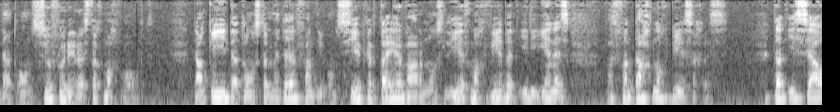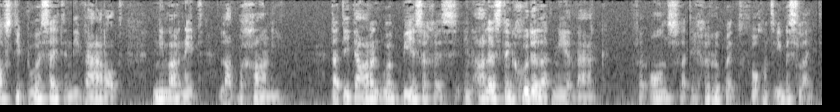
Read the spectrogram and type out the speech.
dat ons so voor U rustig mag word. Dankie dat ons te midde van die onseker tye waarin ons leef mag weet dat U die een is wat vandag nog besig is. Dat U selfs die boosheid in die wêreld nie maar net laat begaan nie. Dat U daarin ook besig is en alles ten goeie laat meewerk vir ons wat U geroep het volgens U besluit.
